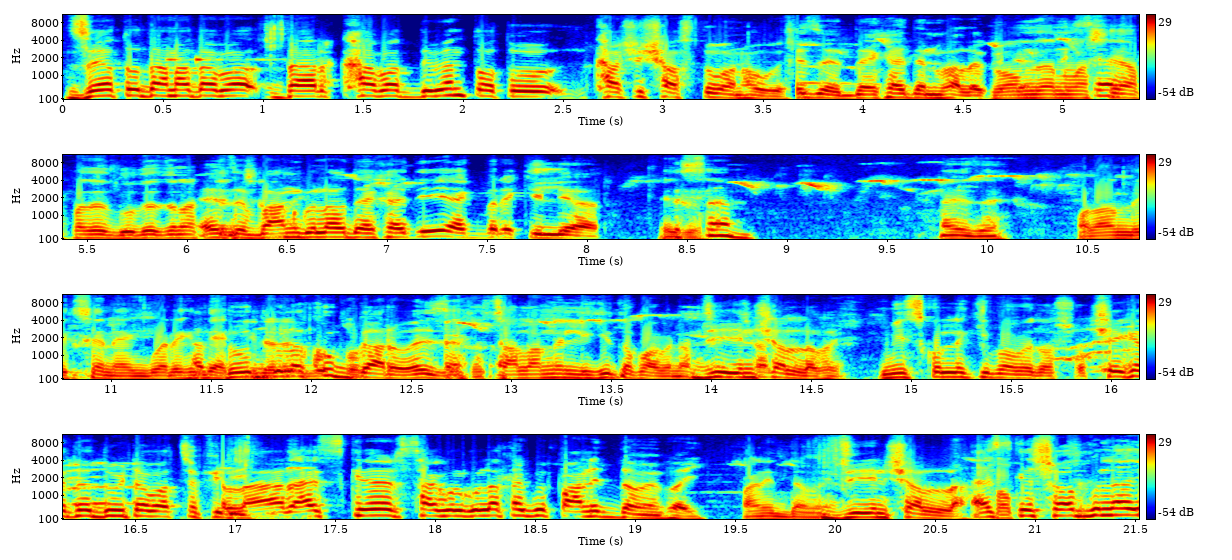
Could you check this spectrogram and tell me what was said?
যত দানা দাবার খাবার দিবেন তত খাসি স্বাস্থ্যবান হবে এই যে দেখাই দেন ভালো করে। রমজান মাসে আপনাদের দুধের জন্য এই যে। বানগুলাও দেখাই দিই একবারে ক্লিয়ার এই যে। দেখছেন এই যে ফলন দেখছেন একবারে কিন্তু দুধগুলো খুব গাঢ় এই যে। আচ্ছা, চালানে লিখিত পাবেন জি ইনশাল্লাহ ভাই। মিস করলে কি পাবে দর্শক? সেক্ষেত্রে দুইটা বাচ্চা ফ্রি আর আজকের ছাগলগুলা থাকবে পানির দামে ভাই। পানির দামে। জি ইনশাল্লাহ আজকে সবগুলাই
